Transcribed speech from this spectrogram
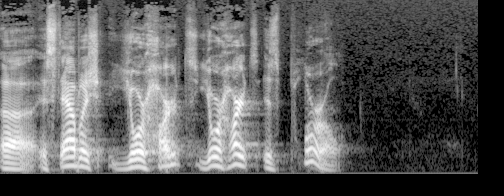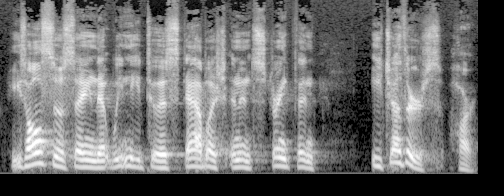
uh, establish your hearts, your hearts is plural. He's also saying that we need to establish and strengthen each other's hearts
